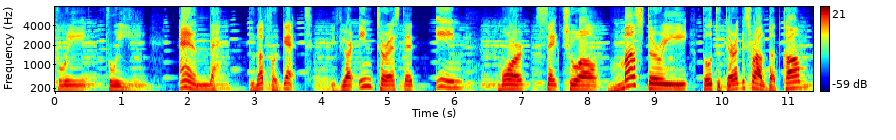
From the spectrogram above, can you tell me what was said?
free, free. And do not forget, if you are interested in more sexual mastery, go to derekisrael.com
